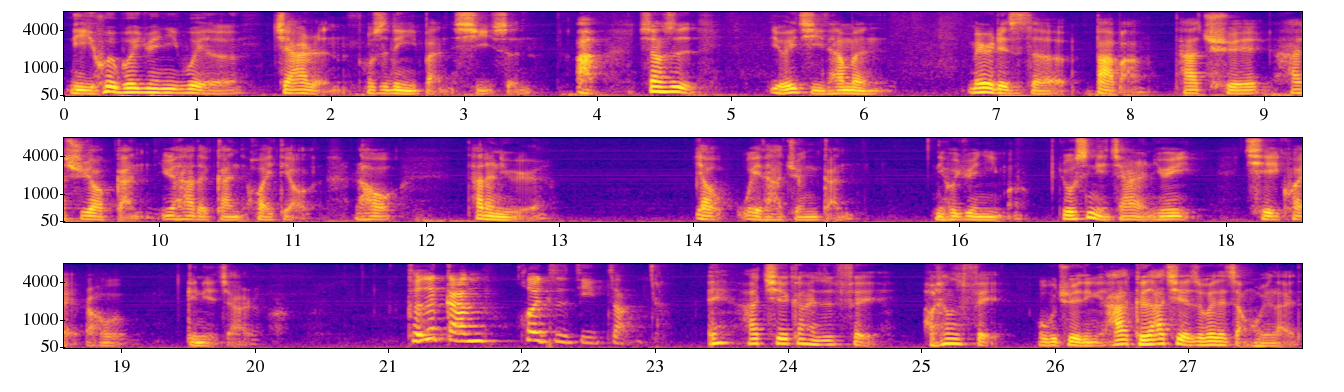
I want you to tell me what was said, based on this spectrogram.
你会不会愿意为了家人或是另一半牺牲啊？像是有一集他们 Meredith 的爸爸他缺他需要肝，因为他的肝坏掉了，然后他的女儿要为他捐肝，你会愿意吗？如果是你的家人，你愿意切一块然后给你的家人吗？可是肝会自己长，哎，他切肝还是肺？好像是肺，我不确定。他可是他切了是会再长回来的，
